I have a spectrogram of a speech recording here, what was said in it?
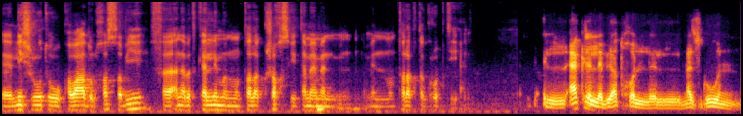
ليه شروطه وقواعده الخاصة بيه فأنا بتكلم من منطلق شخصي تماما من من منطلق تجربتي يعني. الأكل اللي بيدخل المسجون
